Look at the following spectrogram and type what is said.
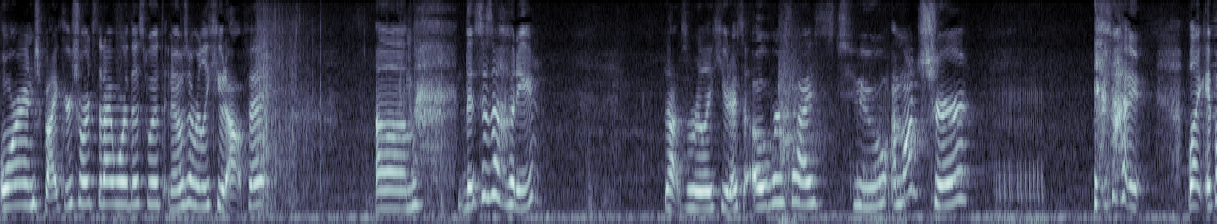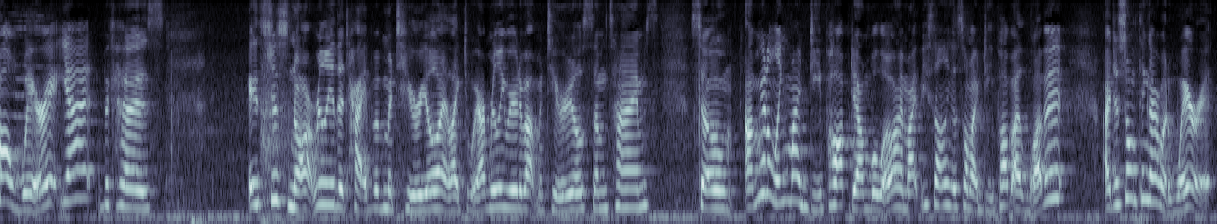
orange biker shorts that I wore this with, and it was a really cute outfit. Um, this is a hoodie. That's really cute. It's oversized too. I'm not sure if I, like, if I'll wear it yet because it's just not really the type of material I like to wear. I'm really weird about materials sometimes. So I'm going to link my Depop down below. I might be selling this on my Depop. I love it. I just don't think I would wear it.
